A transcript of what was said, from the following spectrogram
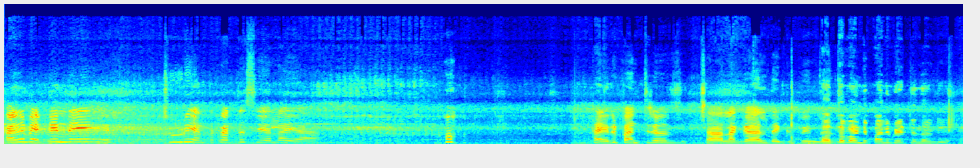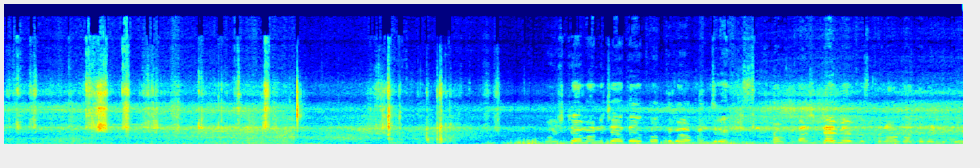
కానీ పెట్టింది చూడు ఎంత సీలయ్యా టైర్ పంచర్ చాలా గాలి తగ్గిపోయింది. కొత్త బండి పని పెట్టిందండి. ఫస్ట్ టైం అన్న చేత కొత్తగా పంచర్ ఫస్ట్ టైం వేపిస్తున్నాం కొత్త బండికి.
